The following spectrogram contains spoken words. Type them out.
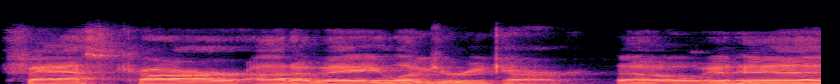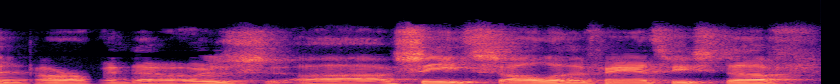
fast car out of a luxury car. So it had power windows, uh, seats, all of the fancy stuff,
